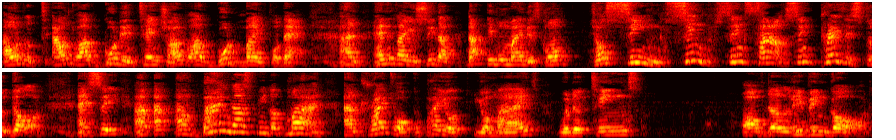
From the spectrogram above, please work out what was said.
I want to I want to have good intention, I want to have good mind for them. And anytime you see that that evil mind is come, just sing, sing, sing psalms, sing praises to God, and say, and bind that spirit of mind, and try to occupy your, your mind with the things of the living God.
